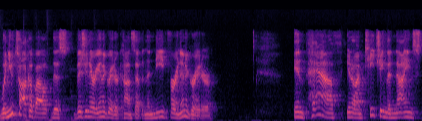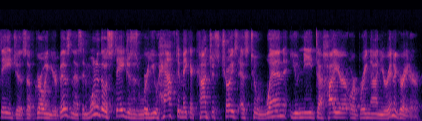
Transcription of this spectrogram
When you talk about this visionary integrator concept and the need for an integrator, in Path, you know, I'm teaching the nine stages of growing your business. And one of those stages is where you have to make a conscious choice as to when you need to hire or bring on your integrator.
